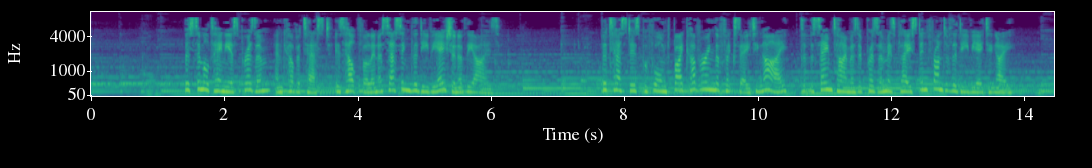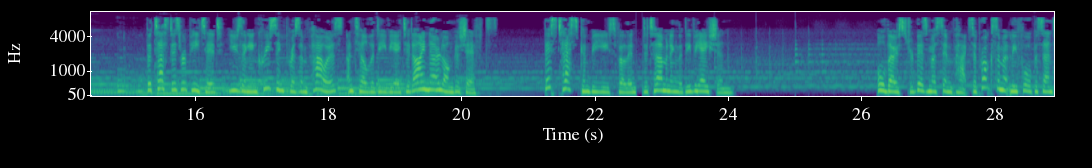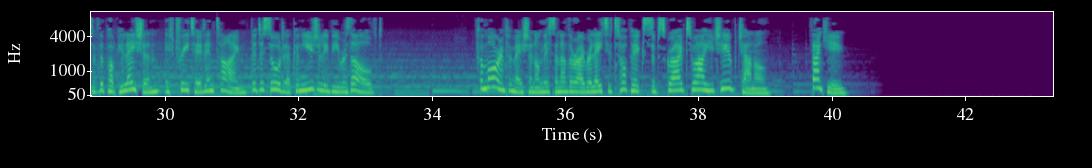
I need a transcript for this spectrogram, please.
The simultaneous prism and cover test is helpful in assessing the deviation of the eyes. The test is performed by covering the fixating eye, at the same time as a prism is placed in front of the deviating eye. The test is repeated, using increasing prism powers, until the deviated eye no longer shifts. This test can be useful in determining the deviation. Although strabismus impacts approximately 4% of the population, if treated in time, the disorder can usually be resolved. For more information on this and other eye-related topics subscribe to our YouTube channel. Thank you.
